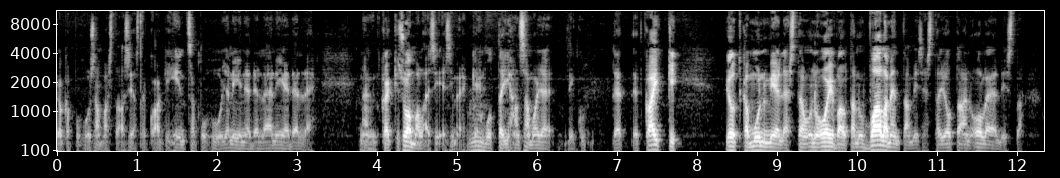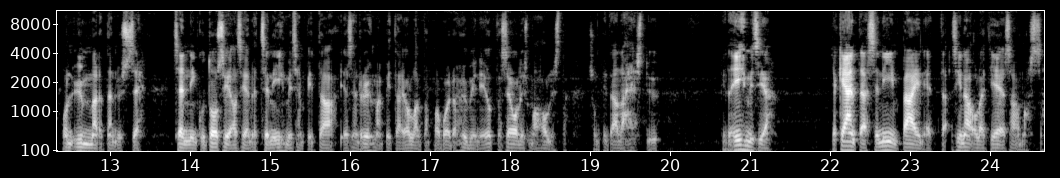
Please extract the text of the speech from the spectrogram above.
joka puhuu samasta asiasta kuin Aki Hintsa puhuu ja niin edelleen ja niin edelleen. Nämä nyt kaikki suomalaisia esimerkkejä, mm. mutta ihan samoja, niin kuin, että, että kaikki, jotka mun mielestä on oivaltanut valmentamisesta jotain oleellista, on ymmärtänyt se, sen niin kuin tosiasian, että sen ihmisen pitää ja sen ryhmän pitää jollain tapaa voida hyvin, niin jotta se olisi mahdollista, sun pitää lähestyä niitä ihmisiä ja kääntää se niin päin, että sinä olet jeesaamassa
